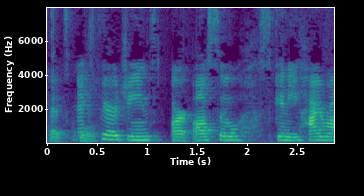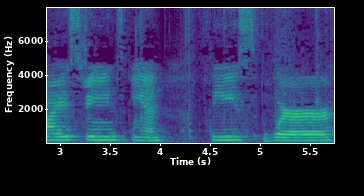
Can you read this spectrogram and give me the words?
that's cool. Next pair of jeans are also skinny high-rise jeans, and these were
